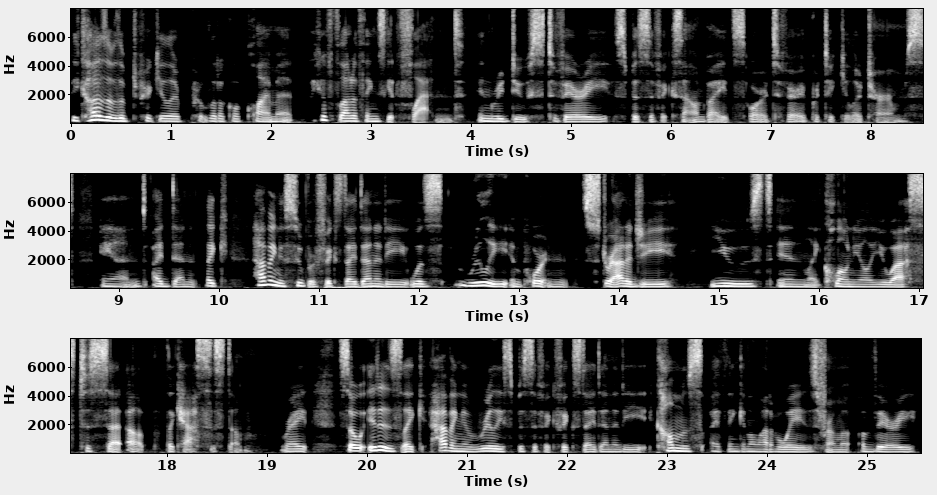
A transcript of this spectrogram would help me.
because of the particular political climate, like a lot of things get flattened and reduced to very specific sound bites or to very particular terms. And identity, like having a super fixed identity was really important strategy used in like colonial US to set up the caste system right? So it is like having a really specific fixed identity comes, I think, in a lot of ways from a, a very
